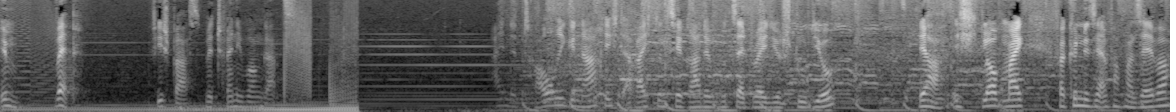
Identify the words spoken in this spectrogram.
im Web. Viel Spaß mit 21 Guns. Eine traurige Nachricht erreicht uns hier gerade im Woodside Radio Studio. Ja, ich glaube, Mike, verkünde sie einfach mal selber.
